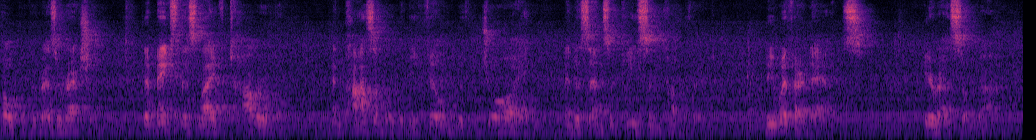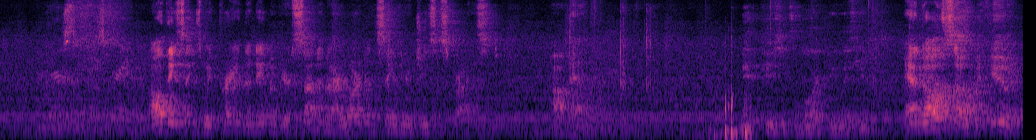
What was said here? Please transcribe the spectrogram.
hope of the resurrection that makes this life tolerable and possible to be filled with joy and a sense of peace and comfort. Be with our dads. Hear us, O God. Your mercy is great. All these things we pray in the name of your Son and our Lord and Savior Jesus Christ. Amen. May the peace of the Lord be with you. And also with you.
